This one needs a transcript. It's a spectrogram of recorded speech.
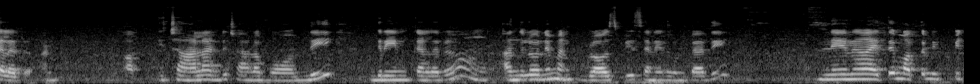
కలర్ అంటే చాలా అంటే చాలా బాగుంది. Green colour. అందులోనే మనకు బ్లౌజ్ పీస్ అనేది ఉంటుంది. నేను అయితే మొత్తం ఇప్పి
